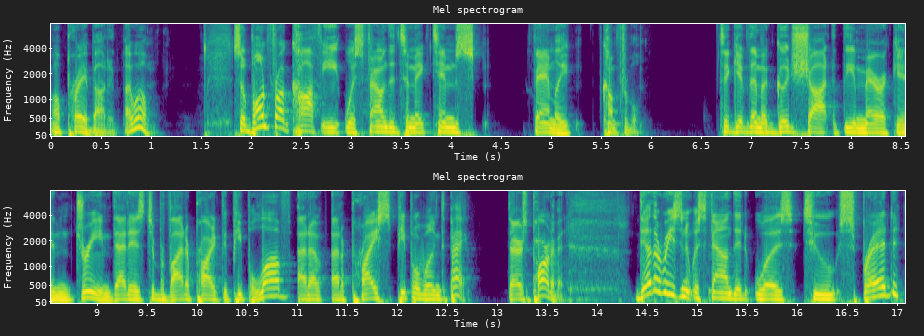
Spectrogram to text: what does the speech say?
I'll pray about it. I will. So, Bone Frog Coffee was founded to make Tim's family comfortable to give them a good shot at the American dream. That is to provide a product that people love at a, at a price people are willing to pay. There's part of it. The other reason it was founded was to spread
